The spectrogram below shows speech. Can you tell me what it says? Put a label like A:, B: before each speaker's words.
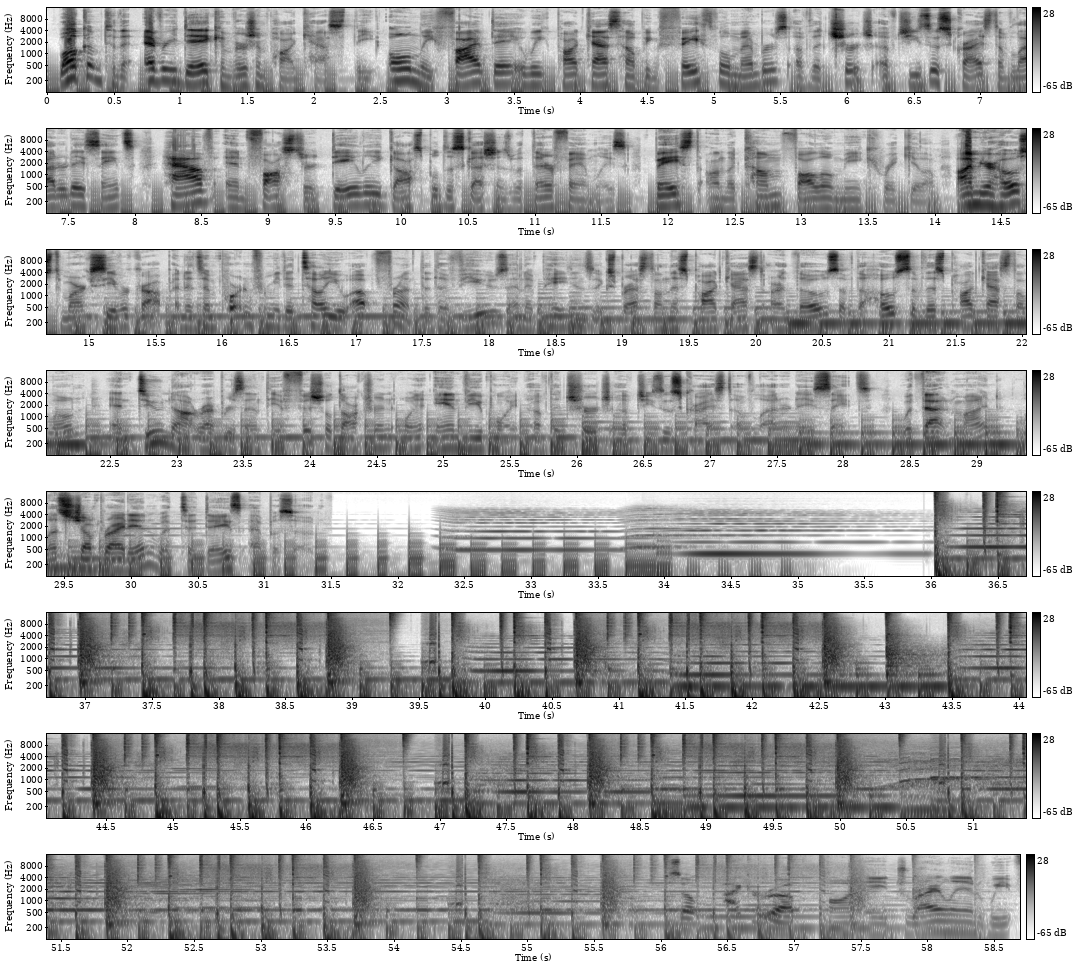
A: Welcome to the Everyday Conversion Podcast, the only five day a week podcast helping faithful members of the Church of Jesus Christ of Latter day Saints have and foster daily gospel discussions with their families based on the Come Follow Me curriculum. I'm your host, Mark Sieverkrop, and it's important for me to tell you up front that the views and opinions expressed on this podcast are those of the hosts of this podcast alone and do not represent the official doctrine and viewpoint of the Church of Jesus Christ of Latter day Saints. With that in mind, let's jump right in with today's episode.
